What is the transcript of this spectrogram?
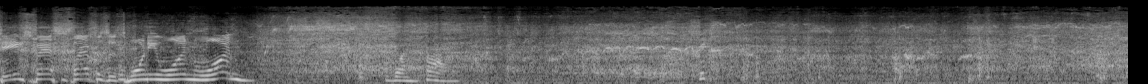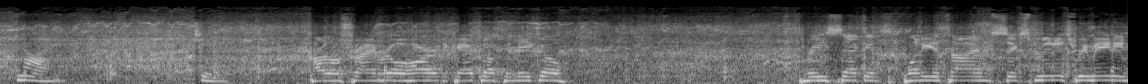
Dave's fastest lap is a 21.1. One five. Six nine, two. Carlos trying real hard to catch up to Niko. Three seconds, plenty of time. Six minutes remaining.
